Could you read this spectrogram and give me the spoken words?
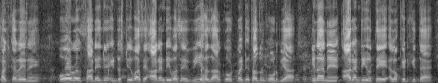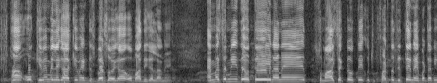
ਖਰਚ ਕਰ ਰਹੇ ਨੇ। ਔਰ ਸਾਡੇ ਜਿਹੜੇ ਇੰਡਸਟਰੀ ਵਾਸਤੇ ਆਰ ਐਂਡ ਡੀ ਵਾਸਤੇ 20000 ਕਰੋੜ 20000 ਕਰੋੜ ਰੁਪਇਆ ਇਹਨਾਂ ਨੇ ਆਰ ਐਂਡ ਡੀ ਉੱਤੇ ਐਲੋਕੇਟ ਕੀਤਾ ਹੈ। ਹਾਂ ਉਹ ਕਿਵੇਂ ਮਿਲੇਗਾ ਕਿਵੇਂ ਡਿਸਬਰਸ ਹੋਏਗਾ ਉਹ ਬਾਅਦ ਦੀ ਗੱਲਾਂ ਨੇ। ਐਮਐਸਐਮਈ ਦੇ ਉੱਤੇ ਇਹਨਾਂ ਨੇ ਸਮਾਲ ਸੈਕਟਰ ਉੱਤੇ ਕੁਝ ਫੰਡ ਤਾਂ ਦਿੱਤੇ ਨੇ ਬਟ ਅਭੀ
